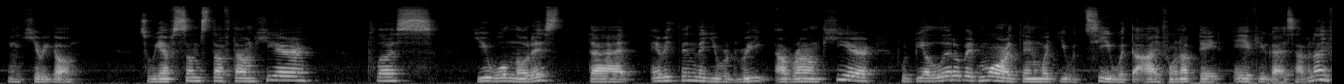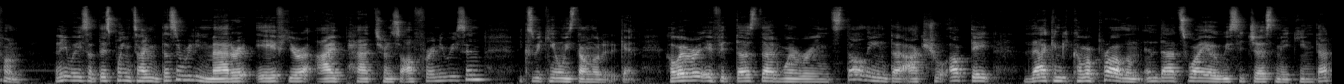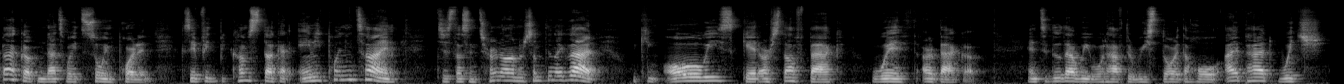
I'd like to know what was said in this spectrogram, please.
and here we go. So we have some stuff down here, plus you will notice that everything that you would read around here would be a little bit more than what you would see with the iPhone update if you guys have an iPhone. Anyways, at this point in time, it doesn't really matter if your iPad turns off for any reason because we can always download it again. However, if it does that when we're installing the actual update, that can become a problem and that's why I always suggest making that backup and that's why it's so important because if it becomes stuck at any point in time just doesn't turn on or something like that, we can always get our stuff back with our backup. And to do that, we would have to restore the whole iPad, which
